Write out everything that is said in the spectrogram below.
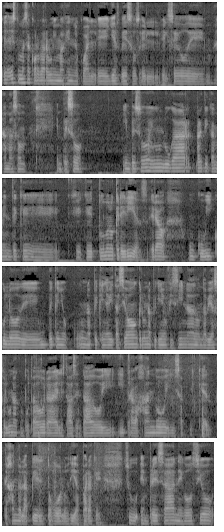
Eh, esto me hace acordar una imagen en la cual eh, Jeff Bezos, el, CEO de Amazon, empezó. Y empezó en un lugar prácticamente que, que, que tú no lo creerías. Era un cubículo de un pequeño, una pequeña habitación, creo una pequeña oficina donde había solo una computadora, él estaba sentado y, trabajando y dejando la piel todos los días para que su empresa, negocio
